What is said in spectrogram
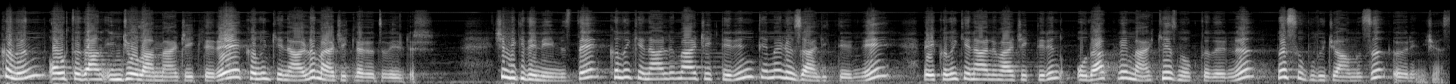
kalın, ortadan ince olan merceklere kalın kenarlı mercekler adı verilir. Şimdiki deneyimizde kalın kenarlı merceklerin temel özelliklerini ve kalın kenarlı merceklerin odak ve merkez noktalarını nasıl bulacağımızı öğreneceğiz.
